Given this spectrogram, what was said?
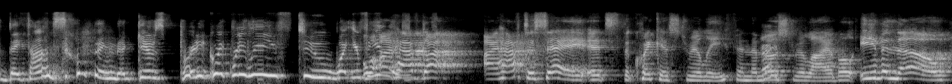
they found something that gives pretty quick relief to what you're well, feeling. I have got. I have to say, it's the quickest relief and the right. most reliable, even though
